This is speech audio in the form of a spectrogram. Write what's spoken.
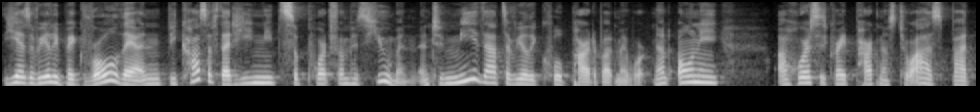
he has a really big role there. And because of that, he needs support from his human. And to me, that's a really cool part about my work. Not only are horses great partners to us, but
